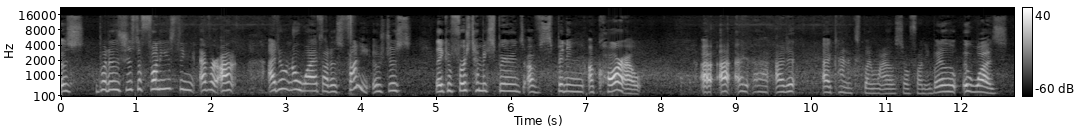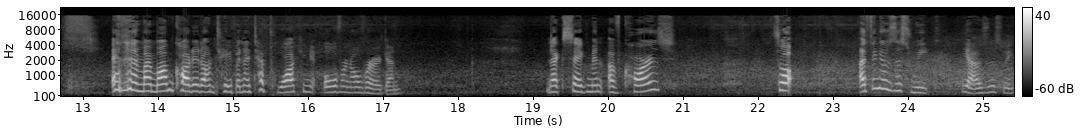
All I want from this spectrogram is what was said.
It was, but it was just the funniest thing ever. I, I don't know why I thought it was funny. It was just like a first time experience of spinning a car out. I, I, I, I, I, I can't explain why it was so funny, but it, it was. And then my mom caught it on tape, and I kept watching it over and over again. Next segment of cars. So, I think it was this week. Yeah, it was this week.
